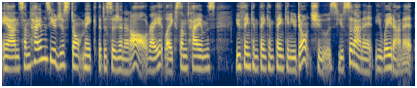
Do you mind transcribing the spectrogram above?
and sometimes you just don't make the decision at all, right? Like sometimes you think and think and think and you don't choose. You sit on it, you wait on it.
